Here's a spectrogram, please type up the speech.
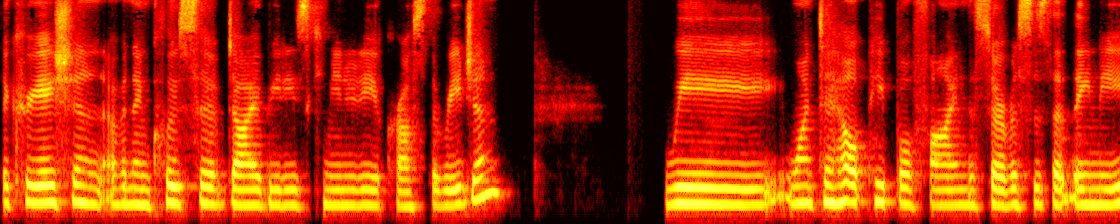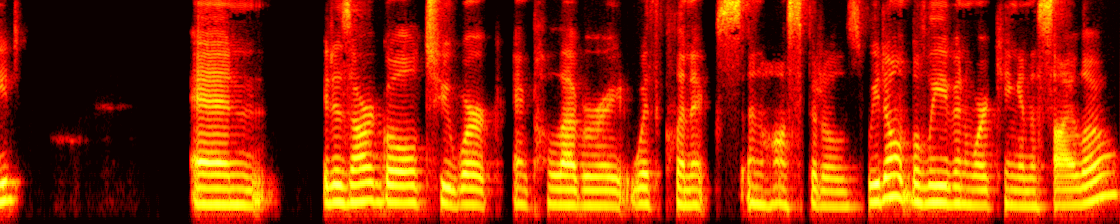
the creation of an inclusive diabetes community across the region. We want to help people find the services that they need. And it is our goal to work and collaborate with clinics and hospitals. We don't believe in working in a silo,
